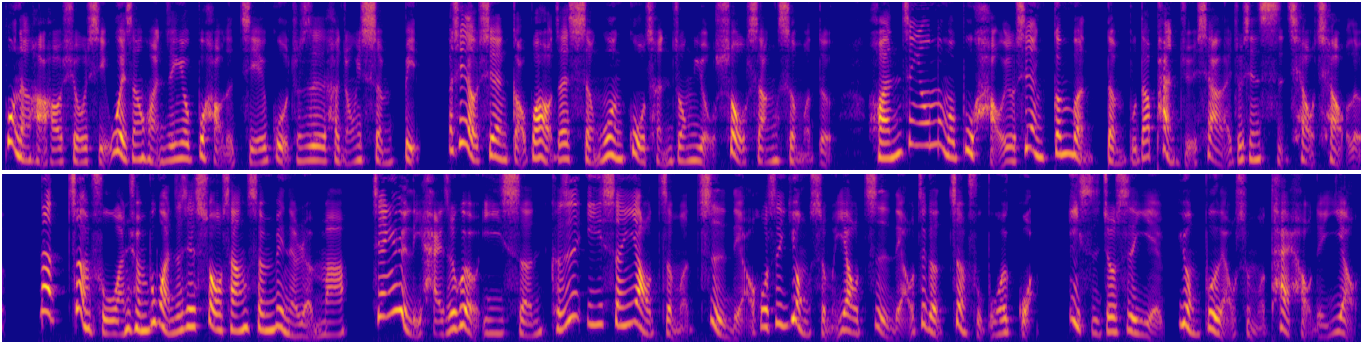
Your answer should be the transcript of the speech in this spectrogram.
不能好好休息，卫生环境又不好的结果就是很容易生病，而且有些人搞不好在审问过程中有受伤什么的，环境又那么不好，有些人根本等不到判决下来就先死翘翘了。那政府完全不管这些受伤生病的人吗？监狱里还是会有医生，可是医生要怎么治疗，或是用什么药治疗，这个政府不会管。意思就是也用不了什么太好的药，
